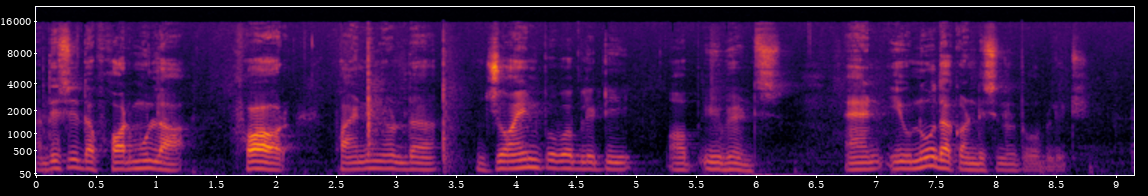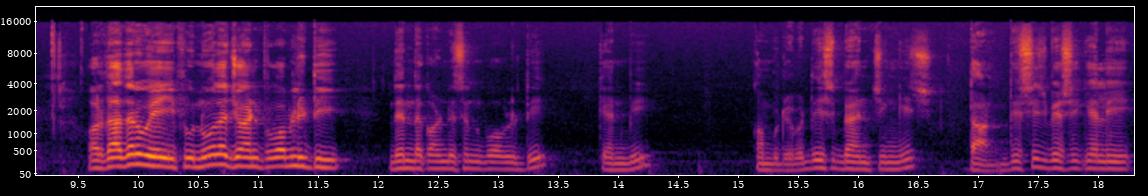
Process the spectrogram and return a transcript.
and this is the formula for finding out the joint probability of events. And you know the conditional probability. Or the other way if you know the joint probability then the conditional probability can be computed. But this branching is done. This is basically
